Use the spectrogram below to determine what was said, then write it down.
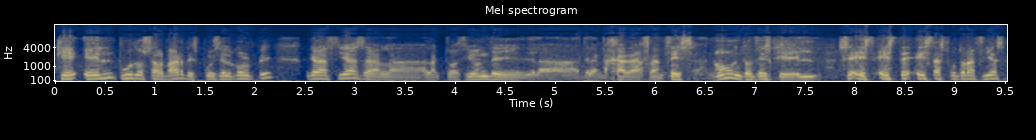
que él pudo salvar después del golpe gracias a la, a la actuación de, la, de la embajada francesa, ¿no? Entonces que él, este- estas fotografías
